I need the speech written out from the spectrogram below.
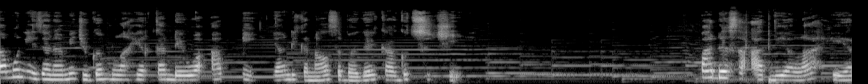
Namun Izanami juga melahirkan dewa api yang dikenal sebagai Kagutsuchi pada saat dia lahir,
